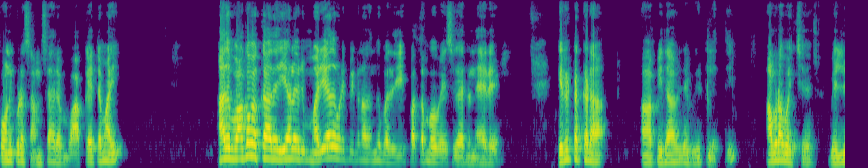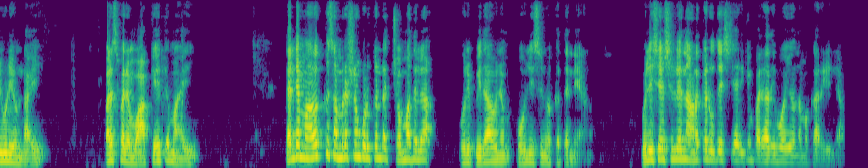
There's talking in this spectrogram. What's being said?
ഫോണിൽ കൂടെ സംസാരം വാക്കേറ്റമായി. അത് വകവെക്കാതെ ഇയാളെ ഒരു മര്യാദ പഠിപ്പിക്കണമെന്ന് കരുതി പത്തൊമ്പത് വയസ്സുകാരന് നേരെ ഇരട്ടക്കട ആ പിതാവിന്റെ വീട്ടിലെത്തി. അവിടെ വച്ച് വെല്ലുവിളി ഉണ്ടായി പരസ്പരം വാക്കേറ്റമായി. തന്റെ മകൾക്ക് സംരക്ഷണം കൊടുക്കേണ്ട ചുമതല ഒരു പിതാവിനും പോലീസിനും ഒക്കെ തന്നെയാണ്. പോലീസ് സ്റ്റേഷനിലെ നാണക്കേട് ഉദ്ദേശിച്ചായിരിക്കും പരാതി പോയോ നമുക്കറിയില്ല.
